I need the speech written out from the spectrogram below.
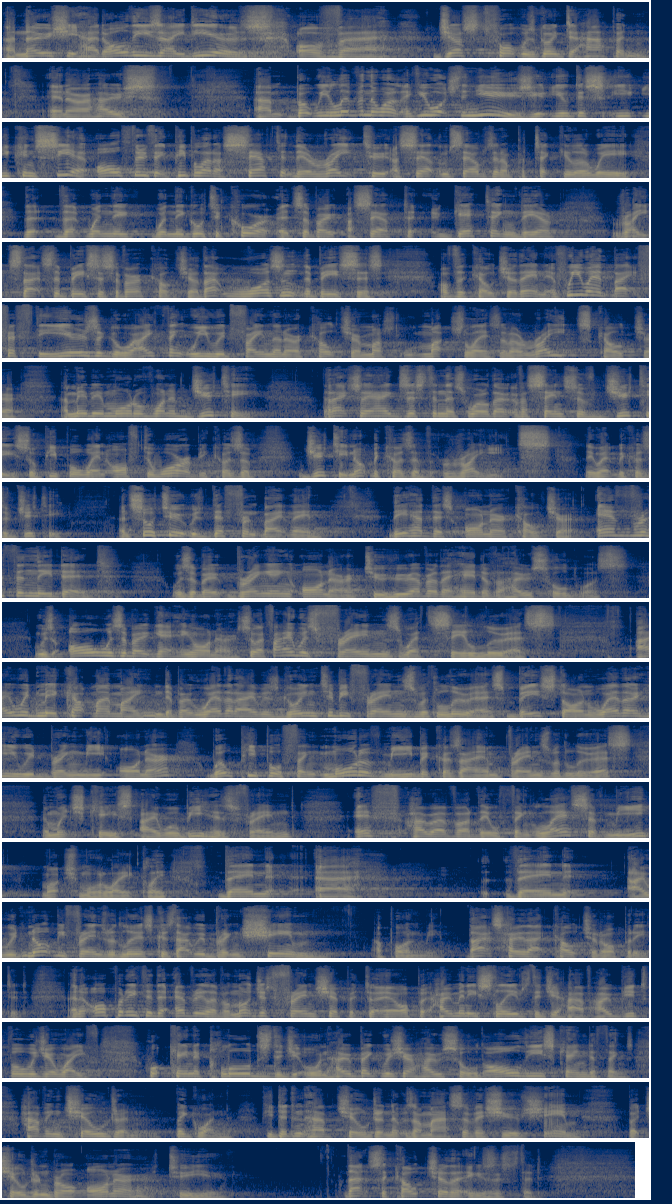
and now she had all these ideas of uh, just what was going to happen in our house. Um, but we live in the world. If you watch the news, you, you, you, you, can see it all through things. People are asserting their right to assert themselves in a particular way. That, that when, they, when they go to court, it's about assert, getting their rights. That's the basis of our culture. That wasn't the basis of the culture then. If we went back 50 years ago, I think we would find in our culture much, much less of a rights culture and maybe more of one of duty. That actually I exist in this world out of a sense of duty. So people went off to war because of duty, not because of rights. They went because of duty. And so too it was different back then. They had this honor culture. Everything they did was about bringing honor to whoever the head of the household was. It was always about getting honor. So if I was friends with, say, Lewis, I would make up my mind about whether I was going to be friends with Lewis based on whether he would bring me honor. Will people think more of me because I am friends with Lewis? In which case, I will be his friend. If, however, they will think less of me, much more likely, then, uh, then I would not be friends with Lewis because that would bring shame upon me. That's how that culture operated. And it operated at every level, not just friendship. It, it how many slaves did you have? How beautiful was your wife? What kind of clothes did you own? How big was your household? All these kind of things. Having children, big one. If you didn't have children, it was a massive issue of shame. But children brought honor to you. That's the culture that existed.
